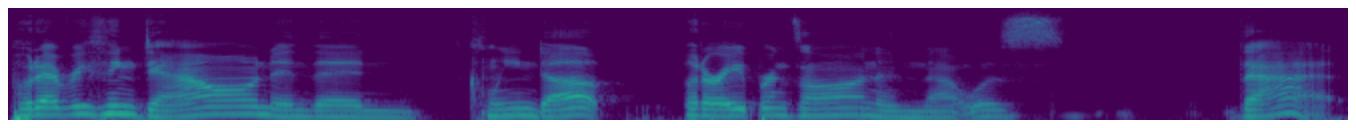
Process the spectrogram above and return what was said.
put everything down and then cleaned up, put our aprons on, and that was that.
